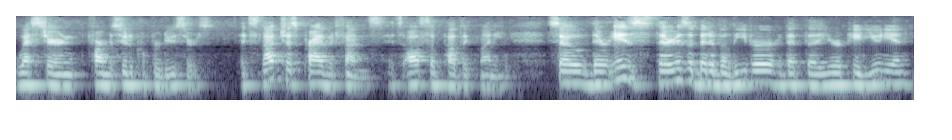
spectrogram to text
Western pharmaceutical producers. It's not just private funds; it's also public money. So there is there is a bit of a lever that the European Union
